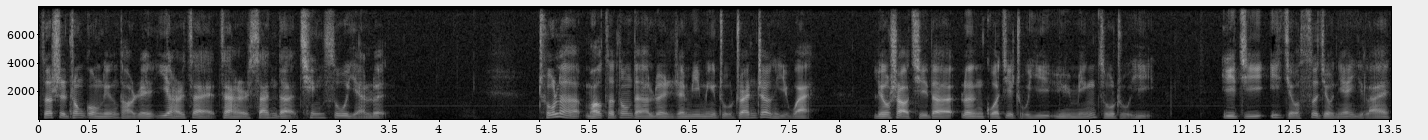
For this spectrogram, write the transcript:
则是中共领导人一而再、再而三的亲苏言论。除了毛泽东的《论人民民主专政》以外，刘少奇的《论国际主义与民族主义》，以及1949年以来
